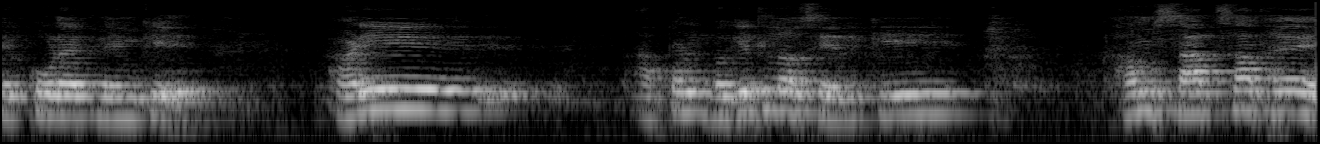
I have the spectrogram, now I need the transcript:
ते कोण आहेत नेमके. आणि आपण बघितलं असेल की हम साथ साथ है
